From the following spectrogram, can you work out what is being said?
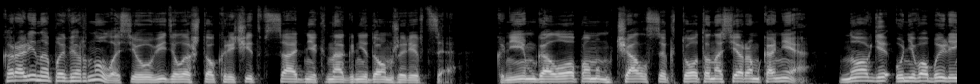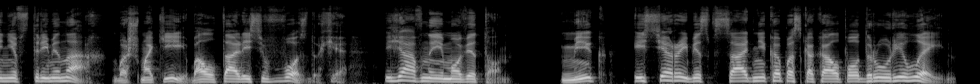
Каролина повернулась и увидела, что кричит всадник на гнедом жеребце. К ним галопом мчался кто-то на сером коне. Ноги у него были не в стременах, башмаки болтались в воздухе. Явный моветон. Миг, и серый без всадника поскакал по Друри-Лейн.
